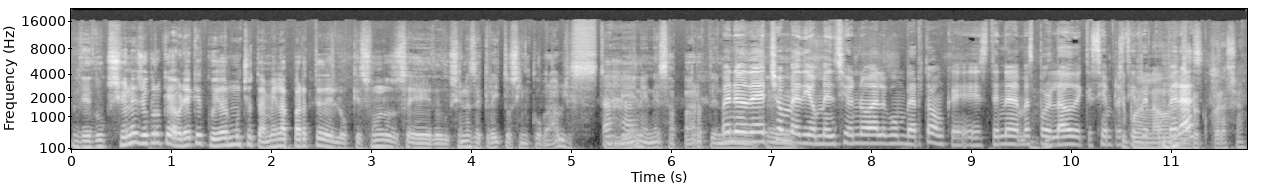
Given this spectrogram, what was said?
Deducciones, yo creo que habría que cuidar mucho también la parte de lo que son los eh, deducciones de créditos incobrables, también Ajá. en esa parte. ¿no? Bueno, de hecho Eh, medio mencionó algo Humberto, aunque esté nada más por el lado de que siempre Sí, sí, por el lado de la recuperas, recuperación.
